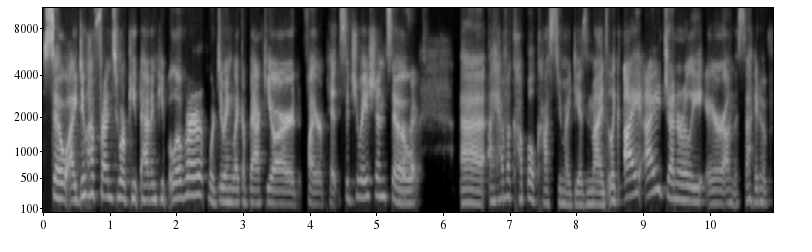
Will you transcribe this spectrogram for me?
So I do have friends who are pe- having people over. We're doing like a backyard fire pit situation. So uh, I have a couple costume ideas in mind. Like I, I generally err on the side of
